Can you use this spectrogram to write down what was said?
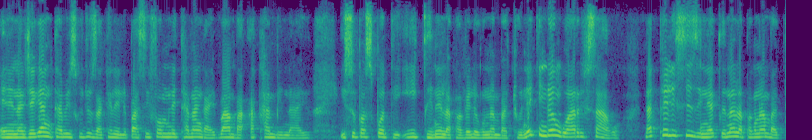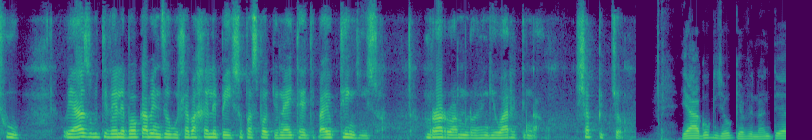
and nanje kuyangithabisa ukuthi uzakhele lipasi ifomu lethana angayibamba akhambi nayo i-supersport igcine lapha vele kunumber two nethi into engiwarisako nakuphela isizini yagcina lapha kunumber two uyazi ukuthi vele bonke abenze kuhle abahelebhe yi-supersport united bayokuthengiswa mraro wami loyo ngiwarid ngawo sharp big joe ya kukunje ugavin anto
